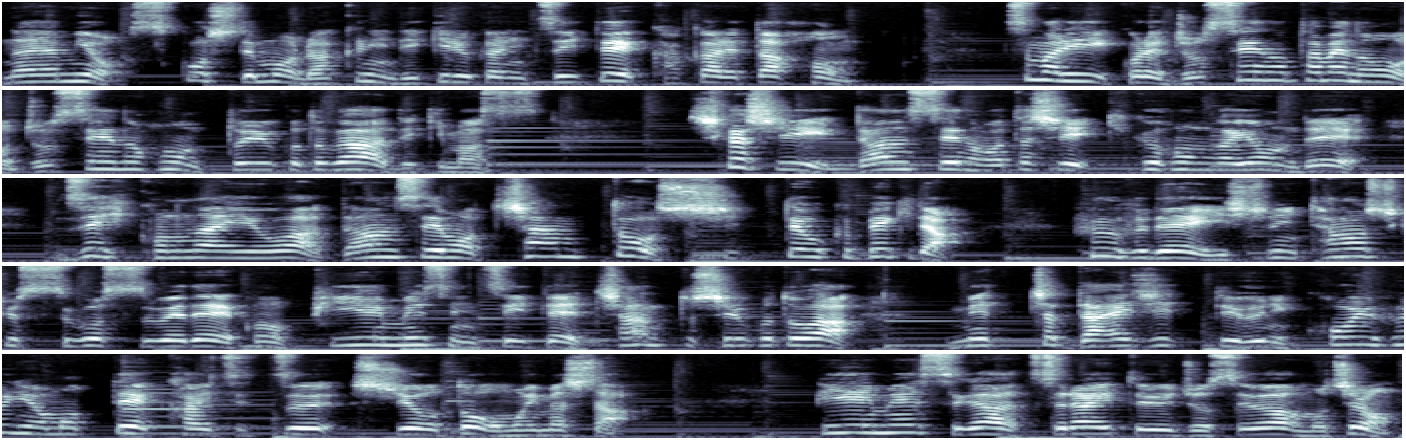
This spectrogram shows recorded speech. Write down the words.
悩みを少しでも楽にできるかについて書かれた本。つまりこれ女性のための女性の本ということができます。しかし男性の私聞く本が読んでぜひこの内容は男性もちゃんと知っておくべきだ。夫婦で一緒に楽しく過ごす上でこの PMS についてちゃんと知ることはめっちゃ大事っていうふうにこういうふうに思って解説しようと思いました。PMS が辛いという女性はもちろん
